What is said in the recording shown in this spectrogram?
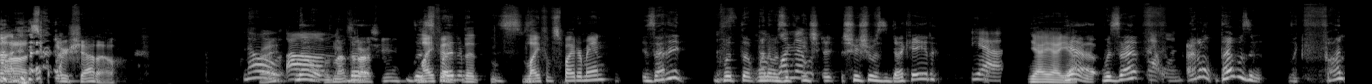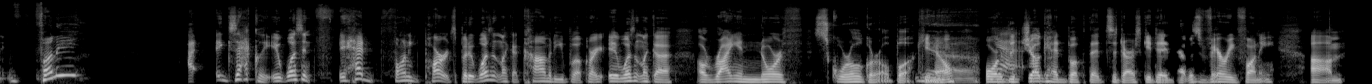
uh, Spider Shadow. No, right? um, no, wasn't that the, the life Spider- of the life of Spider Man. Is that it? But the, when it was like each, was, she, was a decade. Yeah. Yeah, yeah, yeah. Yeah, was that? That one. I don't. That wasn't like funny. Funny. I, exactly. It wasn't. It had funny parts, but it wasn't like a comedy book, right? It wasn't like a, a Ryan North Squirrel Girl book, you yeah. know, or yeah. the Jughead book that Zdarsky did that was very funny. Um,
